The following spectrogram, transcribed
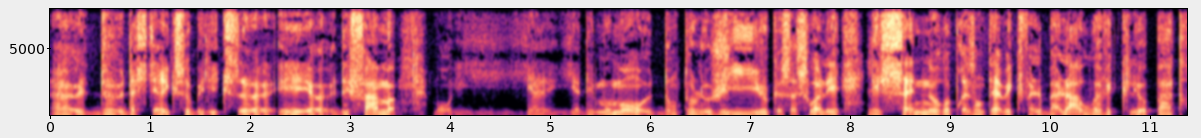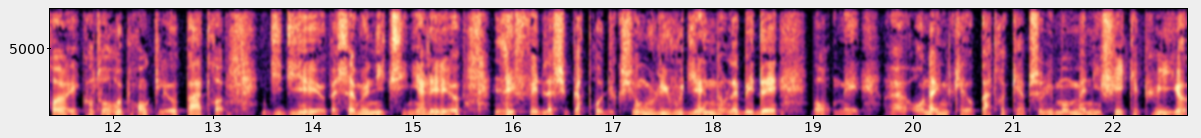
d'Astérix, Obélix et des femmes, bon, il il y a, des moments d'anthologie, que ce soit les, les scènes représentées avec Falbala ou avec Cléopâtre. Et quand on reprend Cléopâtre, Didier Passamonique signalait euh, l'effet de la superproduction hollywoodienne dans la BD. Bon, mais euh, on a une Cléopâtre qui est absolument magnifique. Et puis euh,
